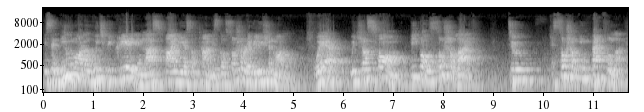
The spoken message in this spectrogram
is a new model which we created in last five years of time. It's called social revolution model, where we transform people's social life to a social impactful life.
